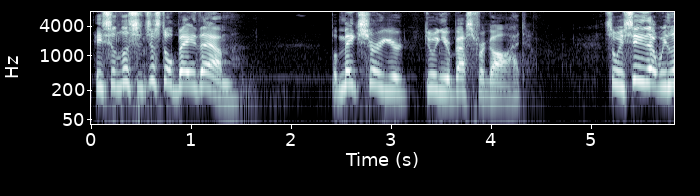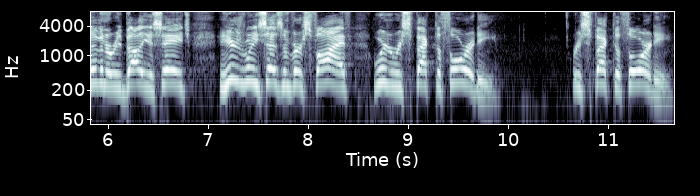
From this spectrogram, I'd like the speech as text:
He said, listen, just obey them but make sure you're doing your best for God. So we see that we live in a rebellious age. And here's what he says in verse 5 we're to respect authority. Respect authority.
